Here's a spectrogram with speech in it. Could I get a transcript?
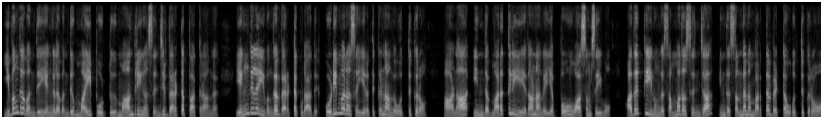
இவங்க வந்து எங்களை வந்து மை போட்டு மாந்திரீகம் செஞ்சு விரட்ட பாக்குறாங்க. எங்களை இவங்க விரட்டக்கூடாது. கொடிமரம் செய்யறதுக்கு நாங்க ஒத்துக்கிறோம். ஆனா இந்த மரத்திலேயே தான் நாங்கள் எப்பவும் வாசம் செய்வோம். அதற்கு இவங்க சம்மதம் செஞ்சா இந்த சந்தன மரத்தை வெட்ட ஒத்துக்கிறோம்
